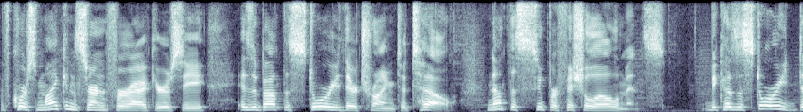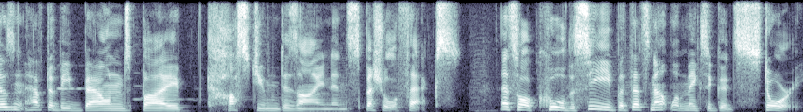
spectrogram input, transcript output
Of course, my concern for accuracy is about the story they're trying to tell, not the superficial elements. Because a story doesn't have to be bound by costume design and special effects. That's all cool to see, but that's not what makes a good story.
